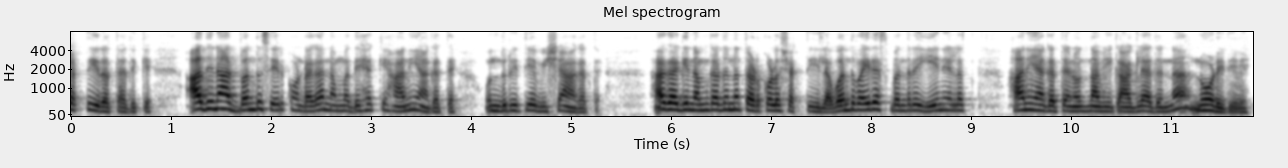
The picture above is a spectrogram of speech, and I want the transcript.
ಶಕ್ತಿ ಇರುತ್ತೆ ಅದಕ್ಕೆ. ಆ ದಿನ ಅದು ಬಂದು ಸೇರಿಕೊಂಡಾಗ ನಮ್ಮ ದೇಹಕ್ಕೆ ಹಾನಿ ಆಗುತ್ತೆ, ಒಂದು ರೀತಿಯ ವಿಷ ಆಗುತ್ತೆ. ಹಾಗಾಗಿ ನಮ್ಗೆ ಅದನ್ನು ತಡ್ಕೊಳ್ಳೋ ಶಕ್ತಿ ಇಲ್ಲ. ಒಂದು ವೈರಸ್ ಬಂದರೆ ಏನೆಲ್ಲ ಹಾನಿಯಾಗತ್ತೆ ಅನ್ನೋದು ನಾವು ಈಗಾಗಲೇ ಅದನ್ನು ನೋಡಿದ್ದೀವಿ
